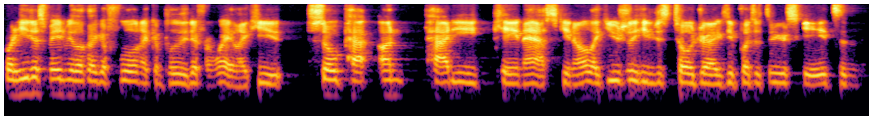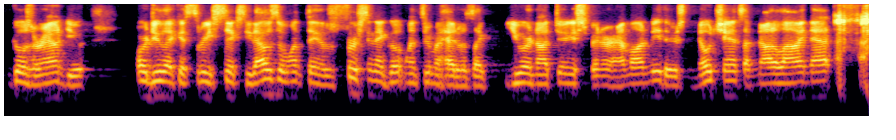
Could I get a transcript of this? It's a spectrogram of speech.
But he just made me look like a fool in a completely different way. Like he so pat un Patty Kane esque, you know, like usually he just toe drags you, puts it through your skates and goes around you, or do like a 360. That was the one thing. It was the first thing that go, went through my head was like, you are not doing a spinnerama on me. There's no chance. I'm not allowing that.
